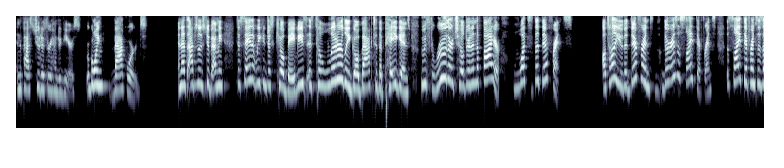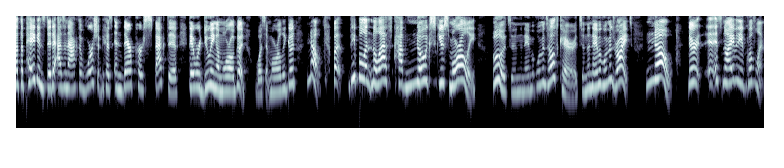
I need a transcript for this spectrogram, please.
in the past two to 300 years. We're going backwards. And that's absolutely stupid. I mean, to say that we can just kill babies is to literally go back to the pagans who threw their children in the fire. What's the difference? I'll tell you the difference. There is a slight difference. The slight difference is that the pagans did it as an act of worship because, in their perspective, they were doing a moral good. Was it morally good? No. But people in the left have no excuse morally. Oh, it's in the name of women's health care. It's in the name of women's rights. No, there. It's not even the equivalent.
